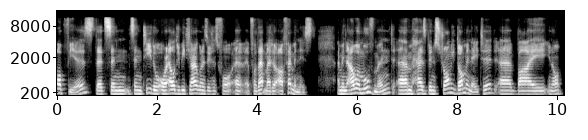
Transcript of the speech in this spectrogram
obvious that Sen- Sentiido or LGBTI organizations for uh, for that matter are feminist. I mean, our movement um, has been strongly dominated uh, by, you know,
